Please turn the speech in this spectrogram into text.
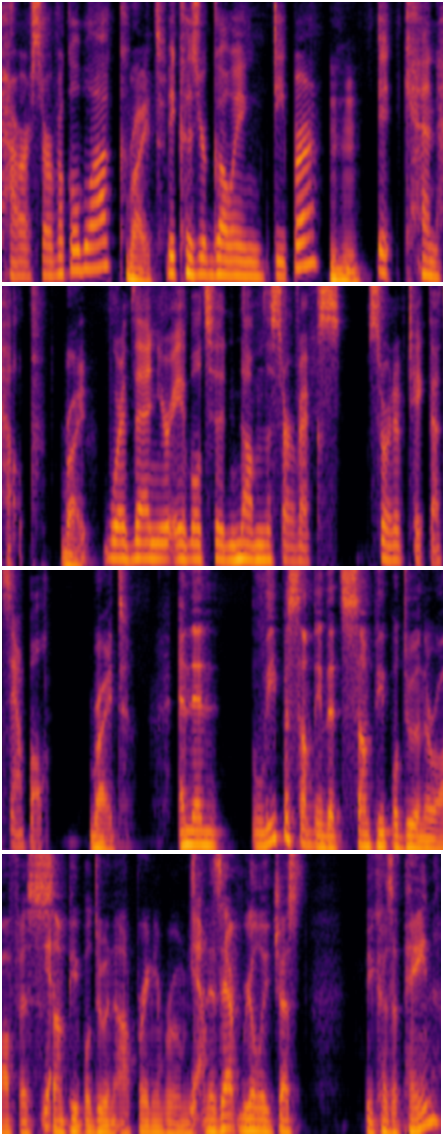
paracervical block, Right. because you're going deeper, hmm it can help. Right. Where then you're able to numb the cervix, sort of take that sample. Right. And then LEEP is something that some people do in their office, Yeah. some people do in operating rooms. Yeah. And is that really just because of pain?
